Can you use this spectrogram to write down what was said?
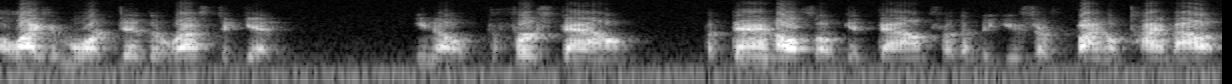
Elijah Moore did the rest to get, you know, the first down, but then also get down for them to use their final timeout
